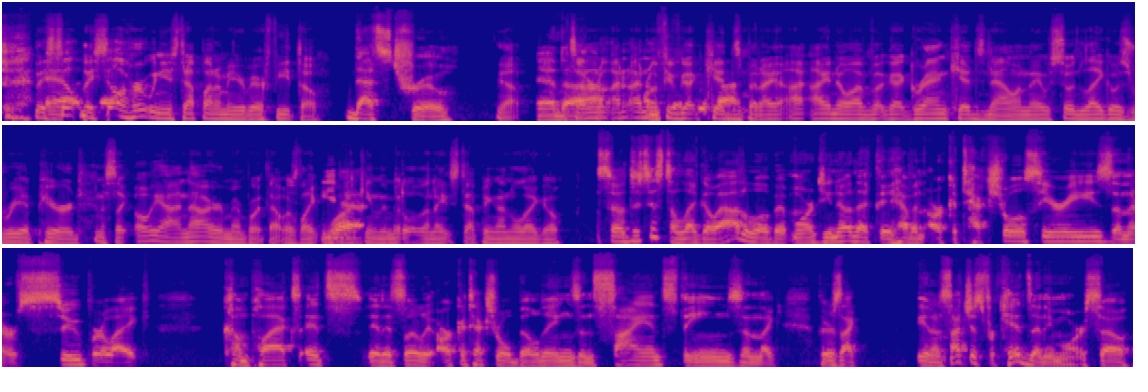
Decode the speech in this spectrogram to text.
and, still they still hurt when you step on them in your bare feet, though. That's true. Yeah, and so uh, I don't know. I don't know if you've got kids, but I, I know I've got grandkids now, and they so Legos reappeared, and it's like, oh yeah, now I remember what that was like, yeah. walking in the middle of the night, stepping on the Lego. So there's just to Lego out a little bit more. Do you know that they have an architectural series, and they're super like complex? It's it's literally architectural buildings and science themes, and like there's like you know, it's not just for kids anymore. So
